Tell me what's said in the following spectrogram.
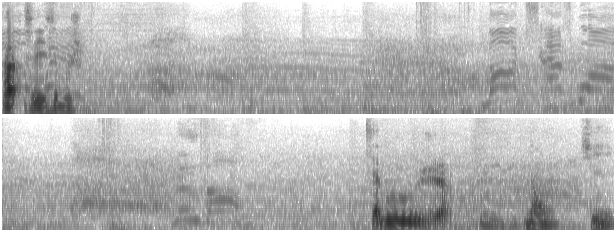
Ah, ça y est, ça bouge. Ça bouge. Non, si.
